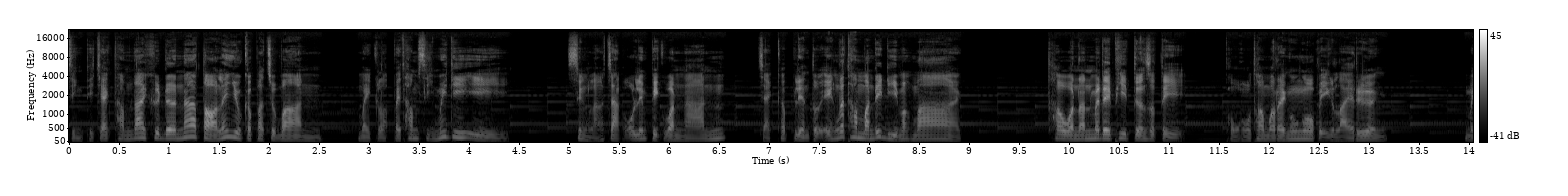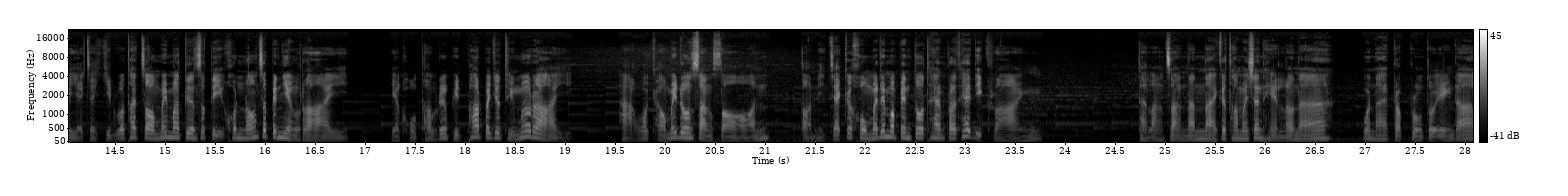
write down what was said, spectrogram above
สิ่งที่แจ็คทำได้คือเดินหน้าต่อและอยู่กับปัจจุบัน ไม่กลับไปทำสิ่งไม่ดีอีก ซึ่งหลังจากโอลิมปิกวันนั้น แจ็คก็เปลี่ยนตัวเองและทำมันได้ดีมากๆ ถ้าวันนั้นไม่ได้พี่เตือนสติ ผมคงทำอะไรโง่ๆไปอีกหลายเรื่อง ไม่อยากจะคิดว่าถ้าจอมไม่มาเตือนสติคนน้องจะเป็นอย่างไร ยังคงทำเรื่องผิดพลาดไปจนถึงเมื่อไหร่ หากว่าเขาไม่โดนสั่งสอน ตอนนี้แจ็คก็คงไม่ได้มาเป็นตัวแทนประเทศอีกครั้ง แต่หลังจากนั้นนายก็ทำให้ฉันเห็นแล้วนะ ว่านายปรับปรุงตัวเองได้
